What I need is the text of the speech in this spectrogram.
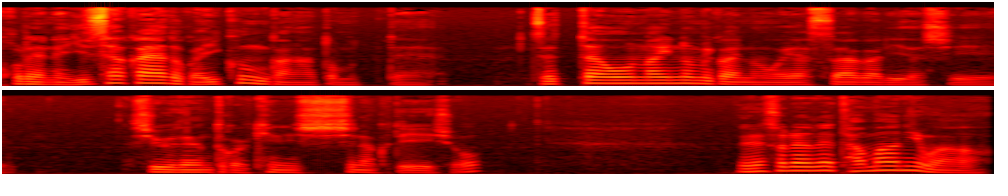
これね居酒屋とか行くんかなと思って。絶対オンライン飲み会の方が安上がりだし終電とか気にしなくていいでしょ？で、それはねたまには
